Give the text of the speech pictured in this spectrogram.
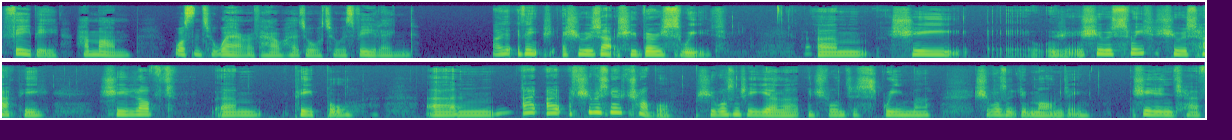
Phoebe, her mum, wasn't aware of how her daughter was feeling. I think she was actually very sweet. Um, she she was sweet. She was happy. She loved um, people. Um, I, I, she was no trouble. She wasn't a yeller and she wasn't a screamer. She wasn't demanding. She didn't have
